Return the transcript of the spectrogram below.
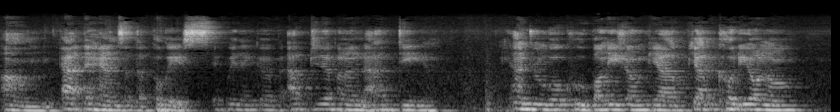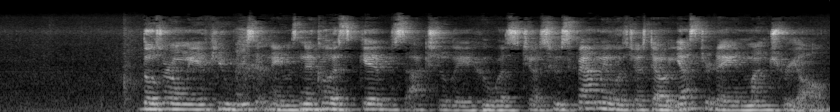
um, at the hands of the police. If we think of Abdirahman Abdi, Andrew Loku, Bony Jean-Pierre, Pierre Coriolano, those are only a few recent names. Nicholas Gibbs, actually, who was just whose family was just out yesterday in Montreal,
